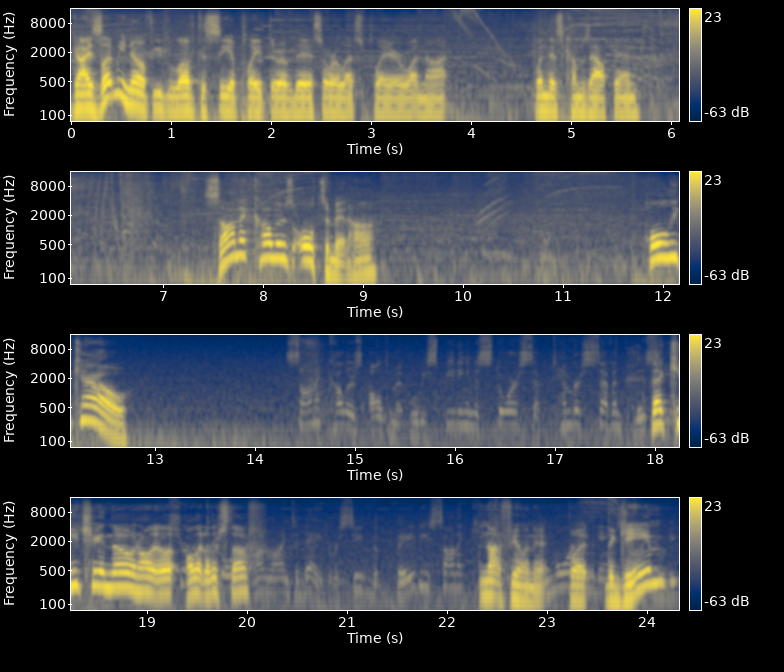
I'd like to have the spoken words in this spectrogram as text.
Guys, let me know if you'd love to see a playthrough of this or a let's play or whatnot when this comes out then. Sonic Colors Ultimate, huh? Holy cow. Sonic Colors Ultimate will be speeding into stores September 7th this That keychain though, and all sure all that other stuff. today to receive the Baby Sonic Not feeling it, but the game?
